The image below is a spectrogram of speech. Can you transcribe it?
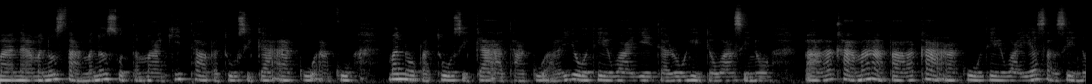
มานามนุษย์สามนุษย์สุตตมาคิดทาปทูสิกาอากูอากูมโนปทูสิกาอัฐากูอรโยเทวาเยตโรหิตวาสิโน ปาลคามหาปาลคาอากูเทวายะสังสีโน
